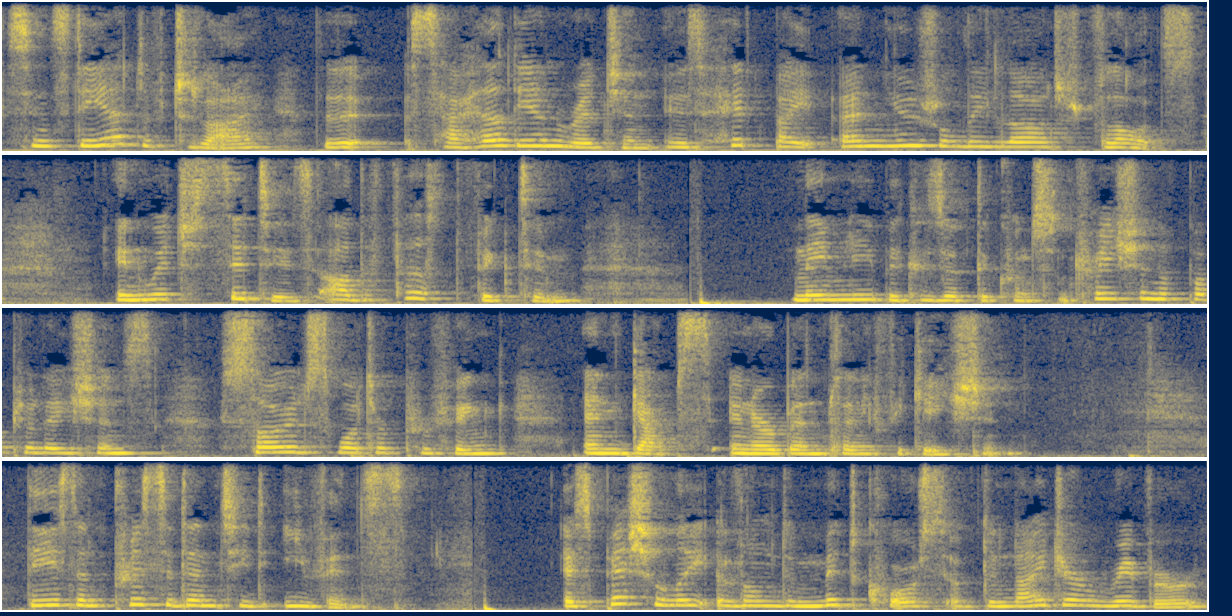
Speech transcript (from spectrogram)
Since the end of July, the Sahelian region is hit by unusually large floods, in which cities are the first victim, namely because of the concentration of populations, soils waterproofing, and gaps in urban planification. These unprecedented events, especially along the mid course of the Niger River,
